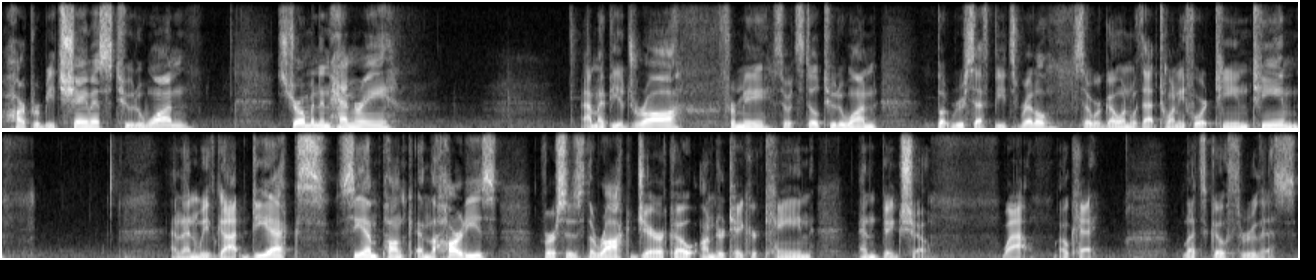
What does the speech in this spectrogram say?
Harper beats Sheamus, two to one. Strowman and Henry. That might be a draw for me, so it's still two to one. But Rusev beats Riddle, so we're going with that 2014 team. And then we've got DX, CM Punk, and the Hardys versus The Rock, Jericho, Undertaker, Kane, and Big Show. Wow. Okay. Let's go through this.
